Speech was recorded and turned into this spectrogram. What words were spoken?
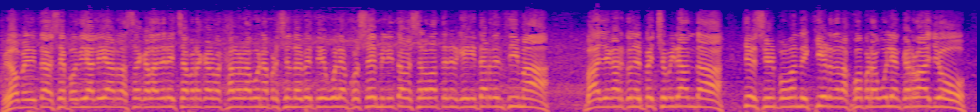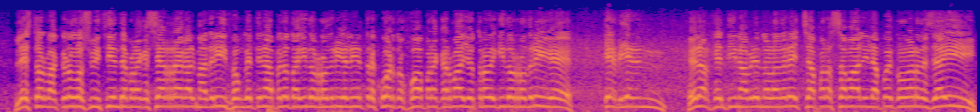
Cuidado, Militao se podía liar, la saca a la derecha para Carvajal, ahora buena presión del Betis de William José, Militao se la va a tener que quitar de encima. Va a llegar con el pecho Miranda, quiere subir por banda izquierda, la juega para William Carballo. Le estorba Kroos lo suficiente para que se arraga el Madrid, aunque tiene la pelota Guido Rodríguez, de tres cuartos, juega para Carballo, otra vez Guido Rodríguez. Que bien el argentino abriendo la derecha para Zabal y la puede colgar desde ahí.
